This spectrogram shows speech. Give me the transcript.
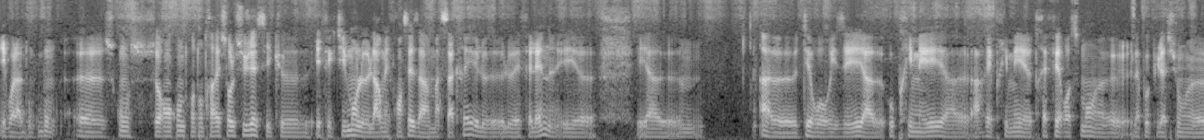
et, voilà, donc bon, ce qu'on se rend compte quand on travaille sur le sujet, c'est que effectivement l'armée française a massacré le, le FLN et, et a à euh, terroriser, à opprimer, à, à réprimer très férocement euh, la population euh,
